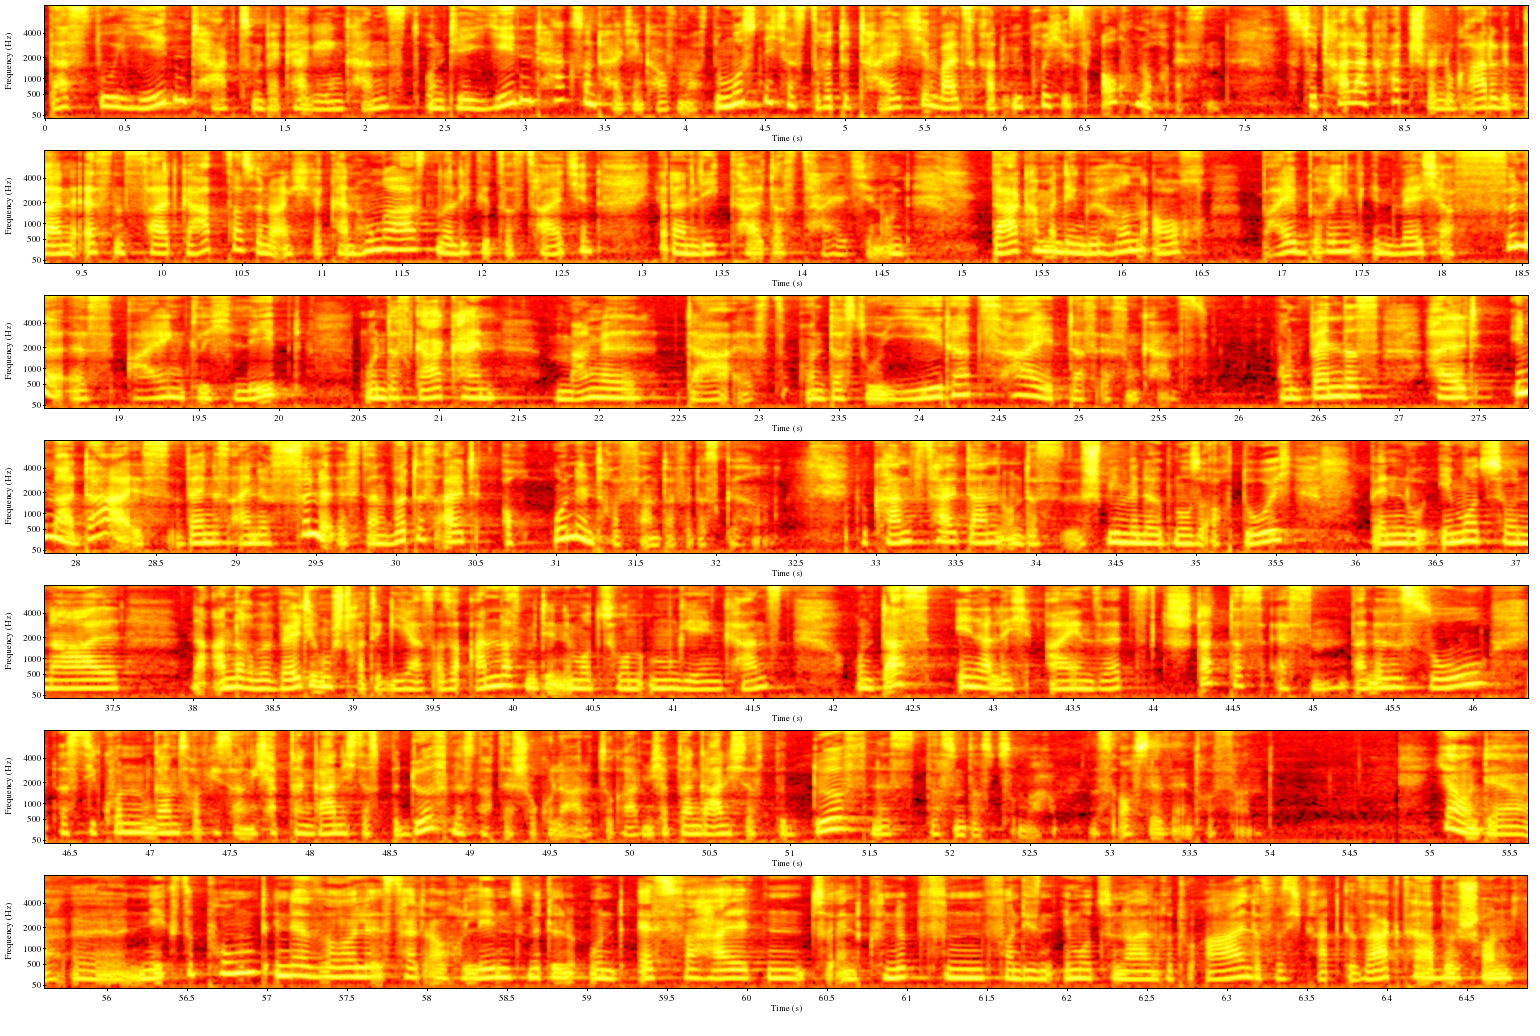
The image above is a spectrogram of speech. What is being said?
dass du jeden Tag zum Bäcker gehen kannst und dir jeden Tag so ein Teilchen kaufen musst. Du musst nicht das dritte Teilchen, weil es gerade übrig ist, auch noch essen. Das ist totaler Quatsch, wenn du gerade deine Essenszeit gehabt hast, wenn du eigentlich gar keinen Hunger hast und da liegt jetzt das Teilchen, ja, dann liegt halt das Teilchen. Und da kann man dem Gehirn auch beibringen, in welcher Fülle es eigentlich lebt und dass gar kein Mangel da ist und dass du jederzeit das essen kannst. Und wenn das halt immer da ist, wenn es eine Fülle ist, dann wird es halt auch uninteressanter für das Gehirn. Du kannst halt dann, und das spielen wir in der Hypnose auch durch, wenn du emotional eine andere Bewältigungsstrategie hast, also anders mit den Emotionen umgehen kannst und das innerlich einsetzt, statt das Essen, dann ist es so, dass die Kunden ganz häufig sagen, ich habe dann gar nicht das Bedürfnis, nach der Schokolade zu greifen. Ich habe dann gar nicht das Bedürfnis, das und das zu machen. Das ist auch sehr, sehr interessant. Ja, und der äh, nächste Punkt in der Säule ist halt auch Lebensmittel und Essverhalten zu entknüpfen von diesen emotionalen Ritualen, das, was ich gerade gesagt habe schon.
